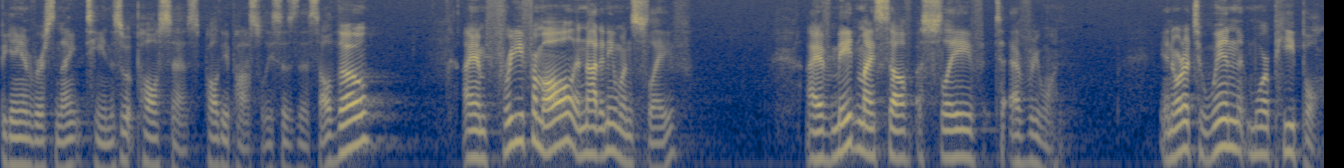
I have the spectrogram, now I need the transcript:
beginning in verse 19. This is what Paul says. Paul the apostle. He says this: Although I am free from all and not anyone's slave, I have made myself a slave to everyone in order to win more people.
